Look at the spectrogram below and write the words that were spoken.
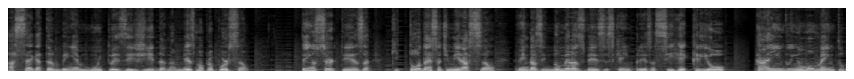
a SEGA também é muito exigida na mesma proporção. Tenho certeza que toda essa admiração vem das inúmeras vezes que a empresa se recriou caindo em um momento,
